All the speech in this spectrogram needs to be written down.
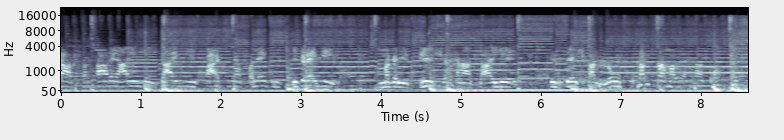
आएगा सरकारें आएंगी जाएगी पार्टियां बनेगी बिगड़ेगी। मगर ये देश रखना चाहिए इस देश का लोकतंत्र अमर रहना चाहिए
